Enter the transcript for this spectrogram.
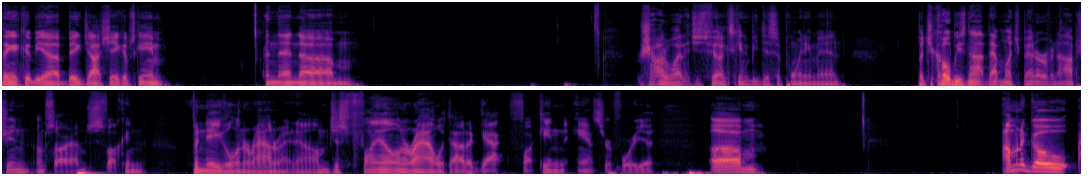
think it could be a big Josh Jacobs game, and then um, Rachaad White, I just feel like it's going to be disappointing, man. But Jakobi's not that much better of an option. I'm sorry. I'm just fucking finagling around right now. I'm just flailing around without a got fucking answer for you. Um, I'm gonna go.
